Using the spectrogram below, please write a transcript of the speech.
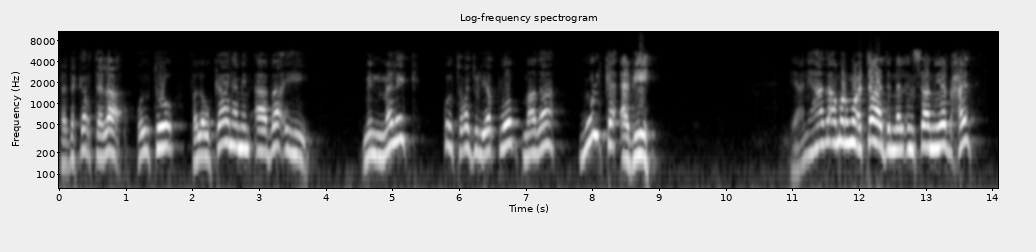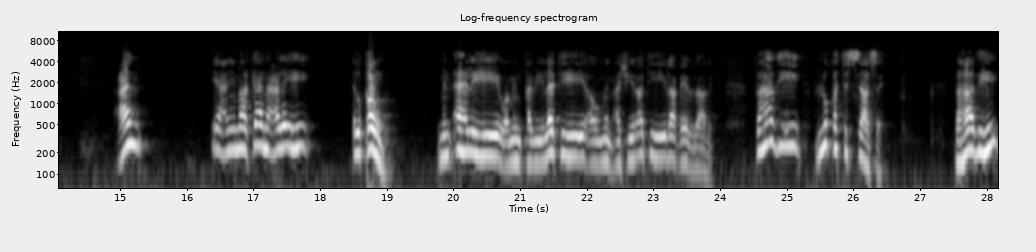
فذكرت لا. قلت فلو كان من آبائه من ملك قلت رجل يطلب ماذا؟ ملك أبيه. يعني هذا أمر معتاد أن الإنسان يبحث عن يعني ما كان عليه القوم من أهله ومن قبيلته أو من عشيرته إلى غير ذلك. فهذه لغة الساسة. فهذه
